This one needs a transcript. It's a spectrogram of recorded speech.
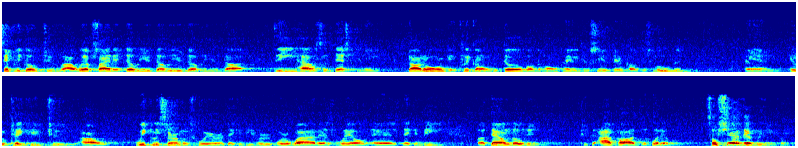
simply go to our website at www.thehouseofdestiny.org and click on the dove on the home page. You'll see it there because it's moving. And it'll take you to our weekly sermons where they can be heard worldwide as well as they can be uh, downloaded to the iPods or whatever. So share that with your friends.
